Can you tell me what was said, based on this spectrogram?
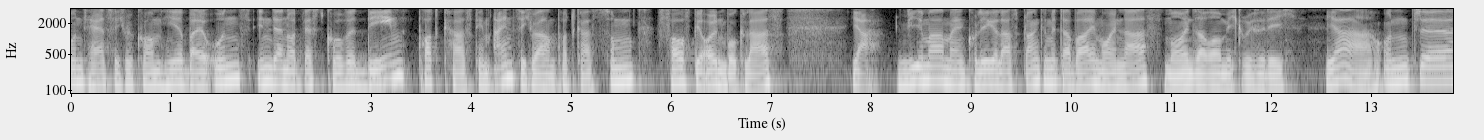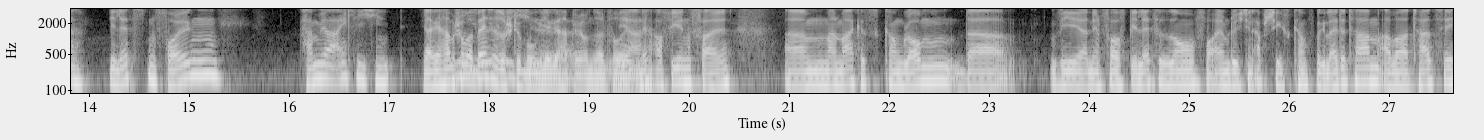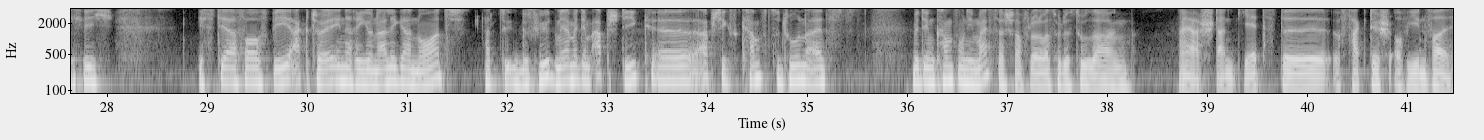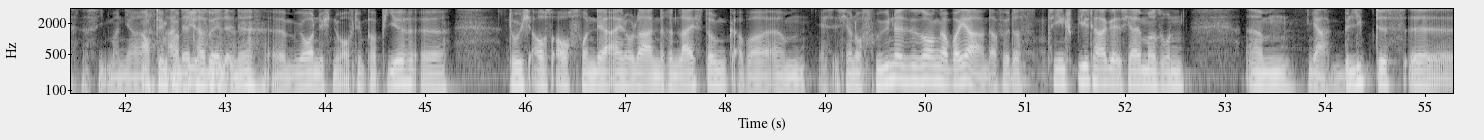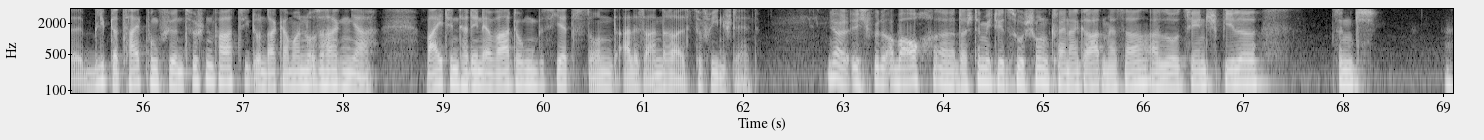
und herzlich willkommen hier bei uns in der Nordwestkurve, dem Podcast, dem einzig wahren Podcast zum VfB Oldenburg, Lars. Ja, wie immer mein Kollege Lars Blanke mit dabei. Moin Lars. Moin Sarom, ich grüße dich. Ja, und äh, die letzten Folgen haben wir eigentlich. Ja, wir haben schon mal bessere wirklich, Stimmung hier gehabt in unseren Folgen. Ja, ne? auf jeden Fall. Ähm, man mag es kaum glauben, da wir ja den VfB letzte Saison vor allem durch den Abstiegskampf begleitet haben, aber tatsächlich ist der VfB aktuell in der Regionalliga Nord, hat gefühlt mehr mit dem Abstieg, äh, Abstiegskampf zu tun als mit dem Kampf um die Meisterschaft, oder was würdest du sagen? Naja, Stand jetzt äh, faktisch auf jeden Fall. Das sieht man ja auf dem an Papier der Tabelle. Ne? Ähm, ja, nicht nur auf dem Papier, äh, durchaus auch von der ein oder anderen Leistung. Aber ähm, es ist ja noch früh in der Saison. Aber ja, dafür, dass zehn Spieltage ist ja immer so ein ähm, ja, beliebtes, äh, beliebter Zeitpunkt für ein Zwischenfazit und da kann man nur sagen, ja, weit hinter den Erwartungen bis jetzt und alles andere als zufriedenstellend. Ja, ich würde aber auch, äh, da stimme ich dir zu, schon ein kleiner Gradmesser. Also zehn Spiele sind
